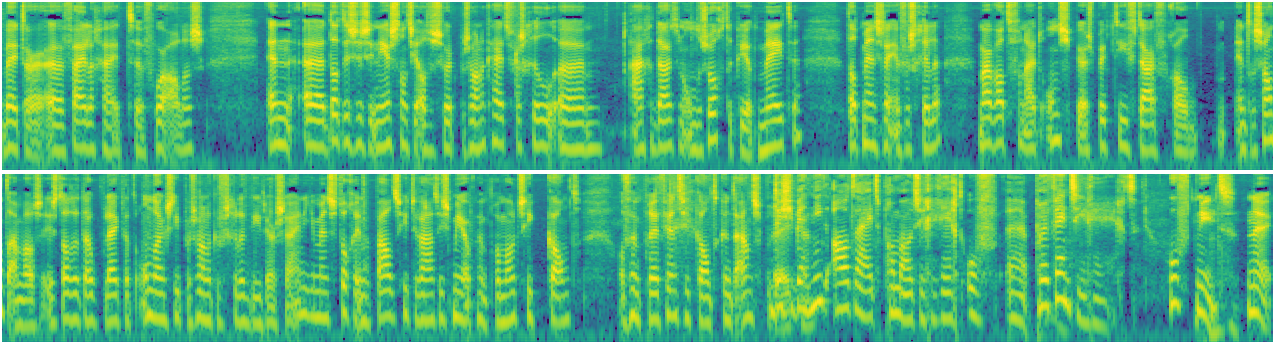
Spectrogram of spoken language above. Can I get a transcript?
beter veiligheid voor alles. En dat is dus in eerste instantie als een soort persoonlijkheidsverschil ehm, aangeduid en onderzocht. Dat kun je ook meten dat mensen daarin verschillen. Maar wat vanuit ons perspectief daar vooral interessant aan was... is dat het ook blijkt dat ondanks die persoonlijke verschillen die er zijn... je mensen toch in bepaalde situaties meer op hun promotiekant... of hun preventiekant kunt aanspreken. Dus je bent niet altijd promotiegericht of uh, preventiegericht? Hoeft niet, nee.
